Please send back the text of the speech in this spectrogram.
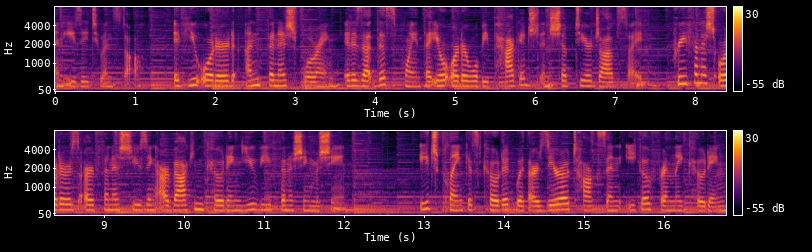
and easy to install. If you ordered unfinished flooring, it is at this point that your order will be packaged and shipped to your job site. Pre-finished orders are finished using our vacuum coating UV finishing machine. Each plank is coated with our zero toxin eco friendly coating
